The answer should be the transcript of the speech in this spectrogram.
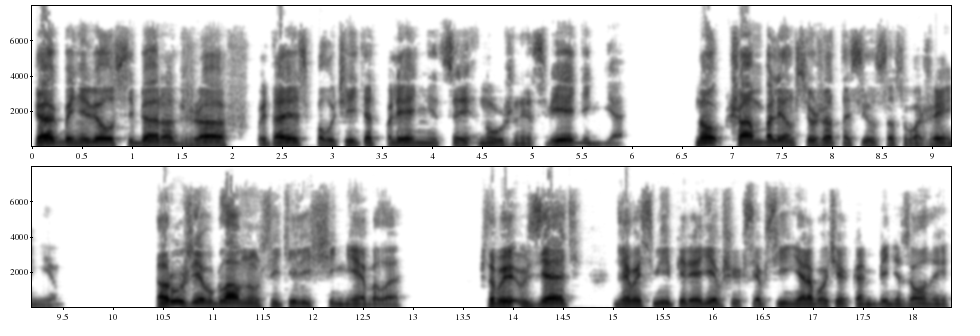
Как бы ни вел себя Раджав, пытаясь получить от пленницы нужные сведения, но к Шамбале он все же относился с уважением. Оружия в главном святилище не было. Чтобы взять для восьми переодевшихся в синие рабочие комбинезоны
